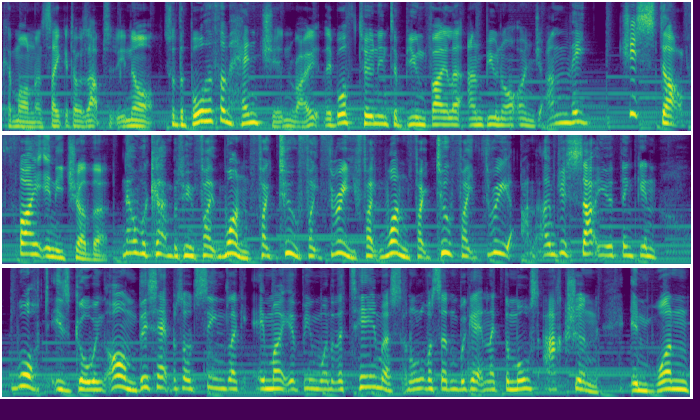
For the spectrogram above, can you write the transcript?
Come on. And Sakito is absolutely not. So the both of them henching, right? They both turn into Byung Violet and Byung Orange, and they just start fighting each other. Now we're cutting between fight one, fight two, fight three, fight one, fight two, fight three. And I'm just sat here thinking, what is going on? This episode seemed like it might have been one of the tamest, and all of a sudden we're getting like the most action in one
